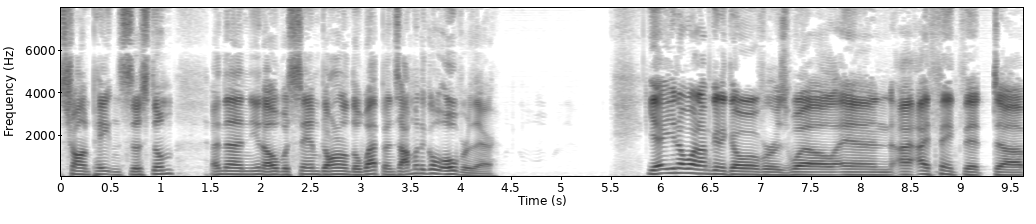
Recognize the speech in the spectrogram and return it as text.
Sean Payton system. And then, you know, with Sam Darnold, the weapons, I'm going to go over there. Yeah, you know what? I'm going to go over as well, and I, I think that uh,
